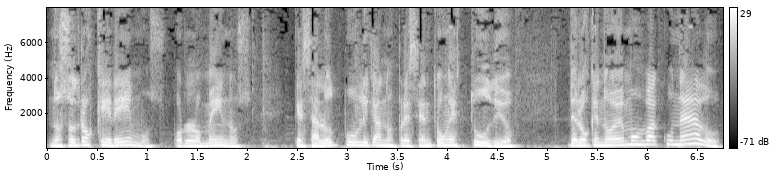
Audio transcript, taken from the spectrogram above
Nosotros queremos, por lo menos, que salud pública nos presente un estudio de lo que nos hemos vacunado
